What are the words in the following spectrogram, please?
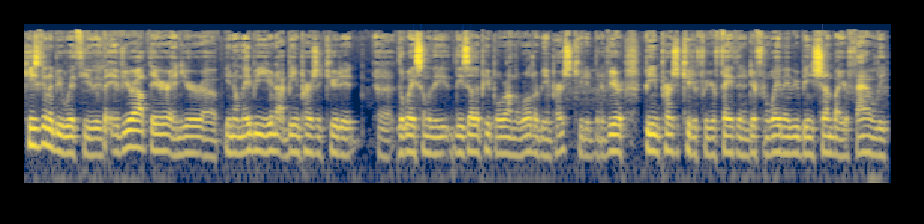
He's going to be with you. If you're out there and you're, uh, you know, maybe you're not being persecuted uh, the way some of the, these other people around the world are being persecuted. But if you're being persecuted for your faith in a different way, maybe you're being shunned by your family,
